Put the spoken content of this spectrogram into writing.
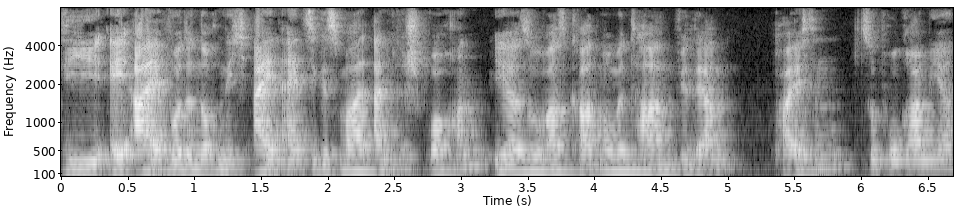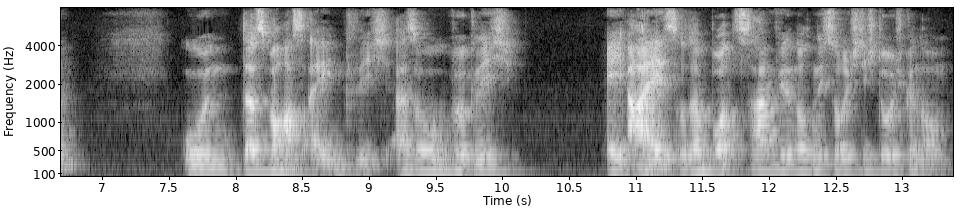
die AI wurde noch nicht ein einziges Mal angesprochen. Eher sowas gerade momentan, wir lernen Python zu programmieren. Und das war's eigentlich. Also wirklich AIs oder Bots haben wir noch nicht so richtig durchgenommen.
